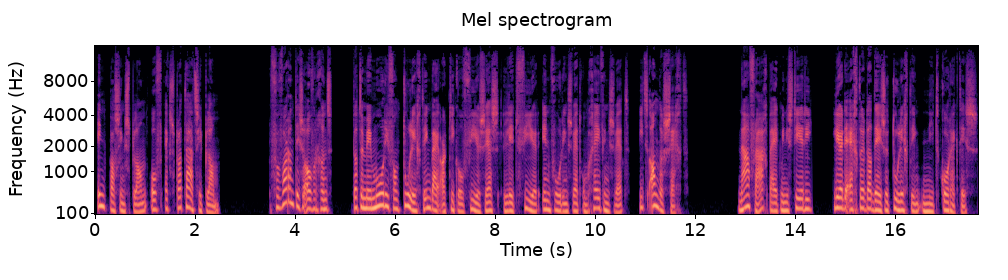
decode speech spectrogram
inpassingsplan of exploitatieplan. Verwarrend is overigens dat de memorie van toelichting bij artikel 4.6 lid 4 invoeringswet omgevingswet iets anders zegt. Navraag bij het ministerie leerde echter dat deze toelichting niet correct is.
